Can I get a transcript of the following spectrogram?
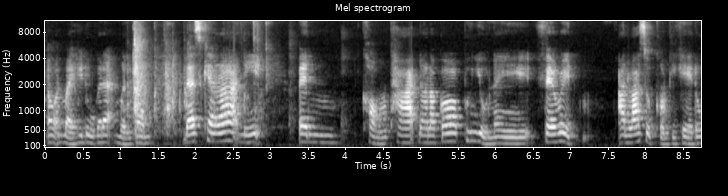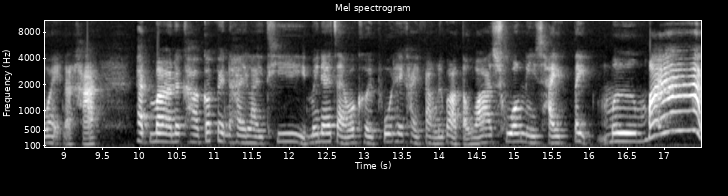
เอาอันใหม่ให้ดูก็ได้เหมือนกันมาสคาร่าอันนี้เป็น ของทาร์ตนะ แล้วก็เพิ่งอยู่ในเฟ v o r i t e อันล่าสุดของ TK ด้วยนะคะ ถัดมานะคะก็เป็นไฮไลท์ที่ไม่แน่ใจว่าเคยพูดให้ใครฟังหรือเปล่า แต่ว่าช่วงนี้ใช้ติดมือมาก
